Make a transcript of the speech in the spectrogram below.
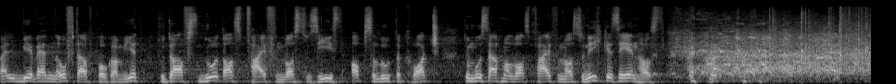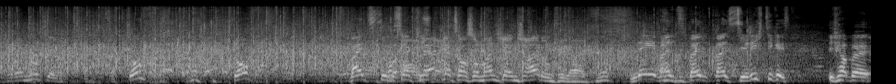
weil wir werden oft auch programmiert, du darfst nur das pfeifen, was du siehst. Absoluter Quatsch. Du musst auch mal was pfeifen, was du nicht gesehen hast. doch, doch. Weil's du Das erklärt jetzt auch so manche Entscheidung vielleicht. Ne? Nee, weil es die richtige ist. Ich habe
